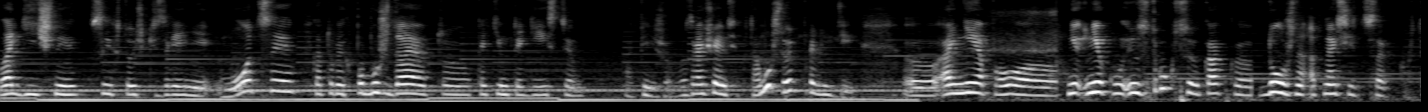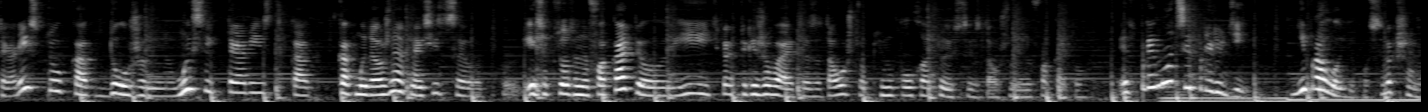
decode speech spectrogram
логичные с их точки зрения, эмоции, которые их побуждают э, каким-то действиям. опять же, возвращаемся к тому, что это про людей, э, а не про не, некую инструкцию, как э, должно относиться к террористу, как должен мыслить террорист, как как мы должны относиться, если кто-то нафакапил и теперь переживает из-за того, что к нему плохо относится из-за того, что он нафакапил. Это про эмоции, про людей. Не про логику, совершенно,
